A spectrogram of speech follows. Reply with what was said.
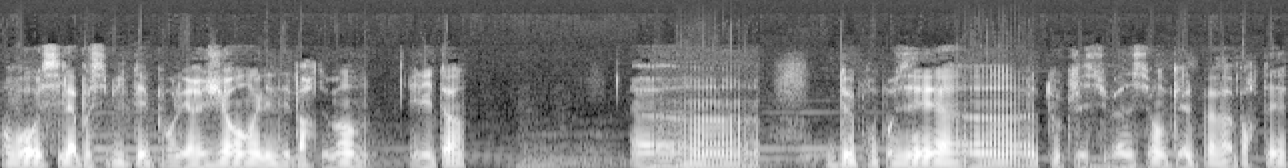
On voit aussi la possibilité pour les régions et les départements et l'État de proposer toutes les subventions qu'elles peuvent apporter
